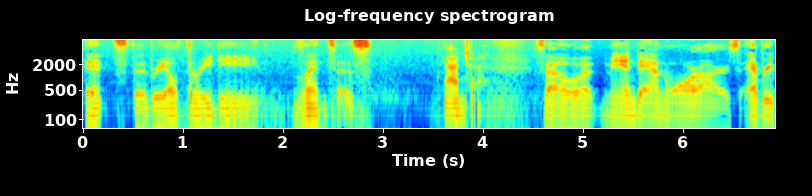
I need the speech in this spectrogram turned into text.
It's the real 3D lenses. Gotcha. So uh, me and Dan wore ours. Every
